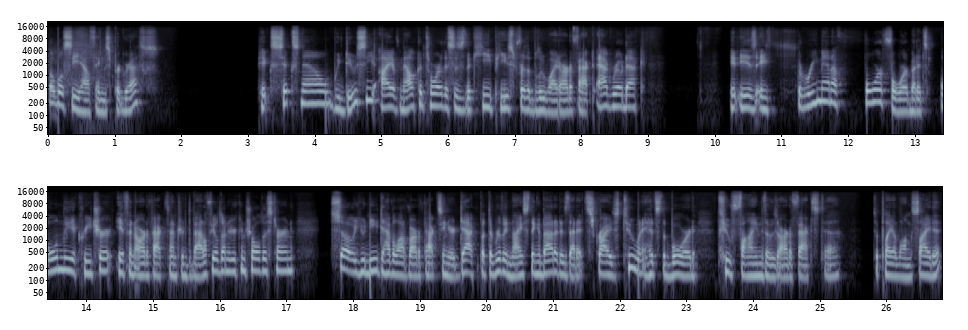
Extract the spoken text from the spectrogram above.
but we'll see how things progress. Pick 6 now, we do see Eye of Malcator. This is the key piece for the blue-white artifact aggro deck. It is a 3 mana 4-4, but it's only a creature if an artifact entered the battlefield under your control this turn. So you need to have a lot of artifacts in your deck, but the really nice thing about it is that it scries 2 when it hits the board to find those artifacts to, to play alongside it.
